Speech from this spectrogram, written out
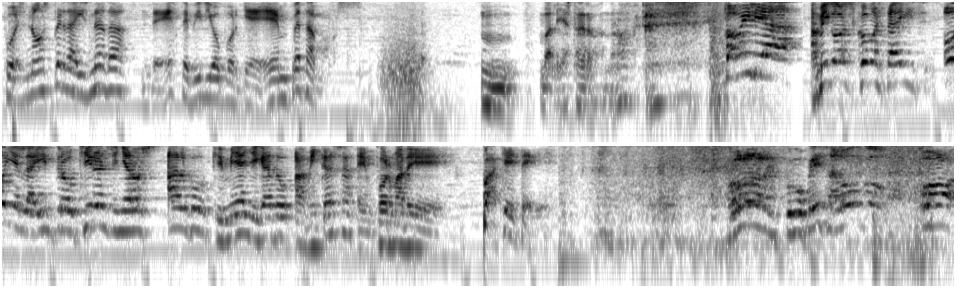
Pues no os perdáis nada de este vídeo porque empezamos. Mm, vale, ya está grabando, ¿no? ¡Familia! Amigos, ¿cómo estáis? Hoy en la intro quiero enseñaros algo que me ha llegado a mi casa en forma de... paquete. ¡Ay! ¡Cómo pesa, loco! ¡Oh!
